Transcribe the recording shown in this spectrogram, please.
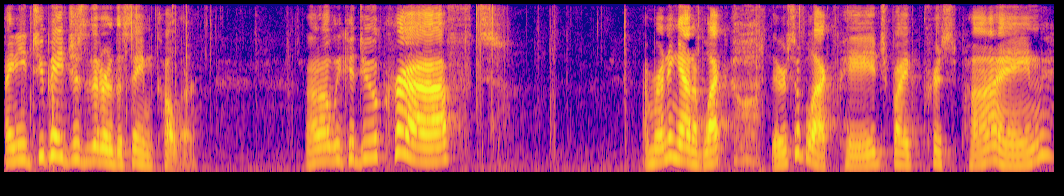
I need two pages that are the same color. We could do a kraft. I'm running out of black. There's a black page by Chris Pine.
